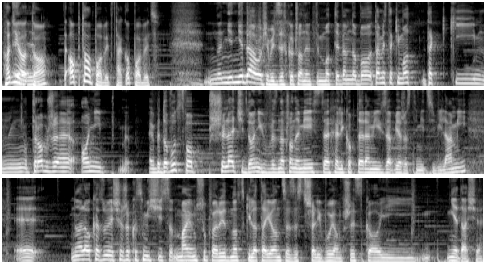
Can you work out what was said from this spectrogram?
Chodzi e... o to, o, to opowiedz, tak, opowiedz. No nie, nie dało się być zaskoczonym tym motywem, no bo tam jest taki, taki mm, trop, że oni jakby dowództwo przyleci do nich w wyznaczone miejsce helikopterem i ich zabierze z tymi cywilami. No ale okazuje się, że kosmici mają super jednostki latające, zestrzeliwują wszystko i nie da się.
